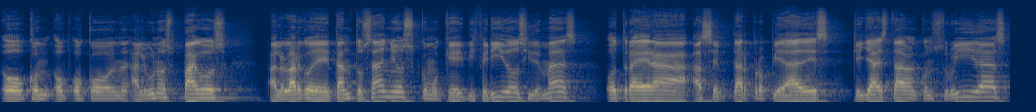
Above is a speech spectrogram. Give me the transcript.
o con, o con algunos pagos a lo largo de tantos años, como que diferidos y demás. Otra era aceptar propiedades que ya estaban construidas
